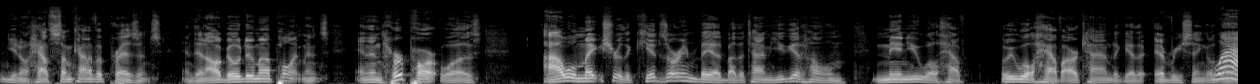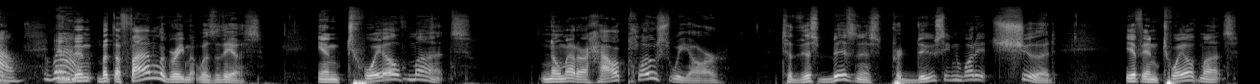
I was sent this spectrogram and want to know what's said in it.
you know have some kind of a presence and then I'll go do my appointments and then her part was I will make sure the kids are in bed by the time you get home. Me and you will have we will have our time together every single Wow. day. Wow. And then but the final agreement was this. In 12 months, no matter how close we are to this business producing what it should, if in 12 months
